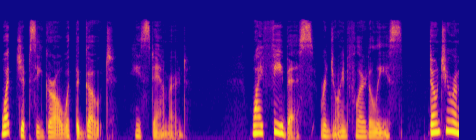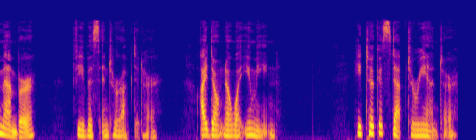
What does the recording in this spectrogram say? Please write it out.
What gypsy girl with the goat? he stammered. Why, Phoebus, rejoined Fleur de Lis. Don't you remember? Phoebus interrupted her. I don't know what you mean. He took a step to re enter,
